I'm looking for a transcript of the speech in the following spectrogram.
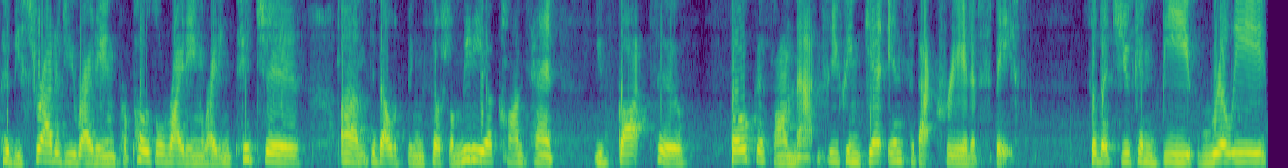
Could be strategy writing, proposal writing, writing pitches, um, developing social media content. You've got to focus on that so you can get into that creative space so that you can be really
